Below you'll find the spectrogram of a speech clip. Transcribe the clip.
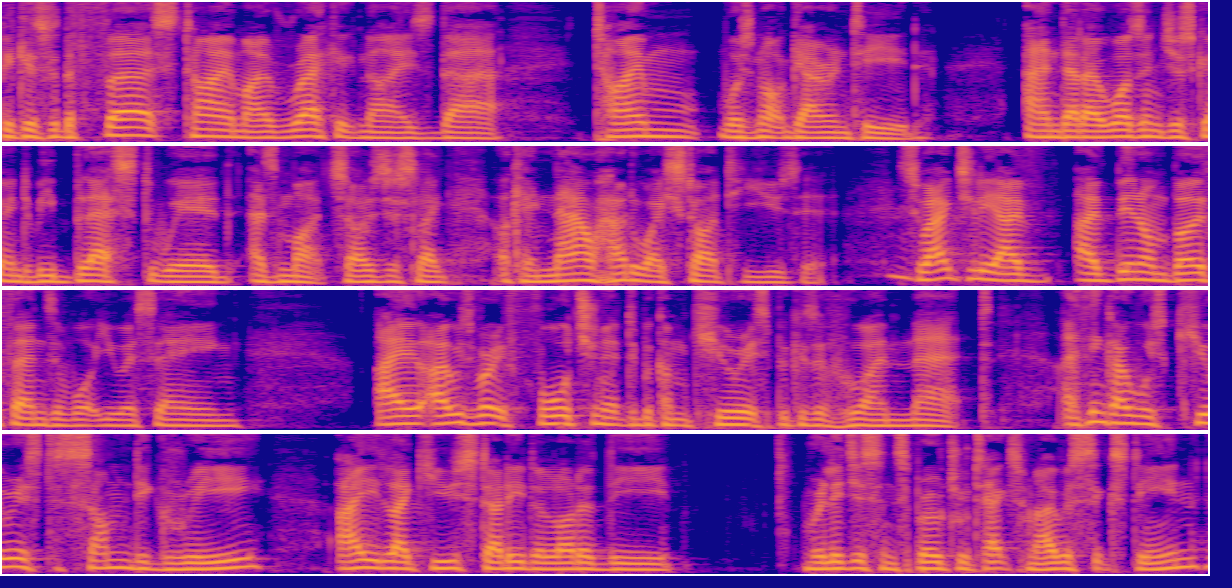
Because for the first time i recognized that time was not guaranteed and that I wasn't just going to be blessed with as much. So I was just like, okay, now how do I start to use it? Mm-hmm. So actually I've I've been on both ends of what you were saying. I, I was very fortunate to become curious because of who I met. I think I was curious to some degree. I, like you, studied a lot of the religious and spiritual texts when I was 16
